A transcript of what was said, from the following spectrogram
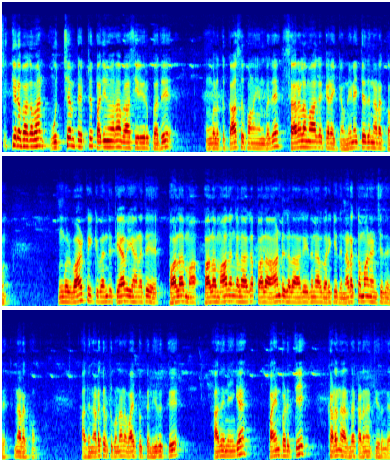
சுக்கிர பகவான் உச்சம் பெற்று பதினோராம் ராசியில் இருப்பது உங்களுக்கு காசு பணம் என்பது சரளமாக கிடைக்கும். நினைத்தது நடக்கும். உங்கள் வாழ்க்கைக்கு வந்து தேவையானது பல மா பல மாதங்களாக பல ஆண்டுகளாக இது நாள் வரைக்கும் இது நடக்குமா நினச்சது நடக்கும். அது நடக்கிறதுக்கு உண்டான வாய்ப்புகள் இருக்குது அதை நீங்கள் பயன்படுத்தி கடனாக இருந்தால் கடனை தீருங்க.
